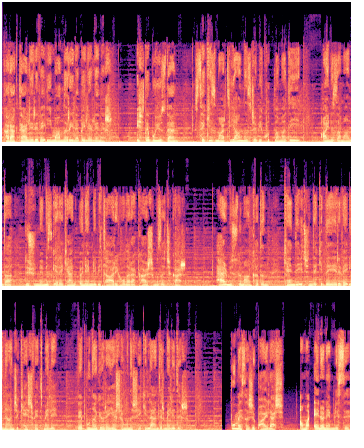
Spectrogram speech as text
karakterleri ve imanlarıyla belirlenir. İşte bu yüzden 8 Mart yalnızca bir kutlama değil, aynı zamanda düşünmemiz gereken önemli bir tarih olarak karşımıza çıkar. Her Müslüman kadın kendi içindeki değeri ve inancı keşfetmeli ve buna göre yaşamını şekillendirmelidir. Bu mesajı paylaş ama en önemlisi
